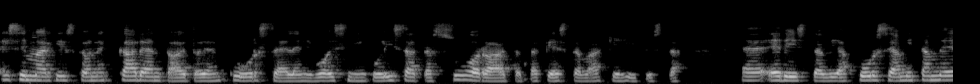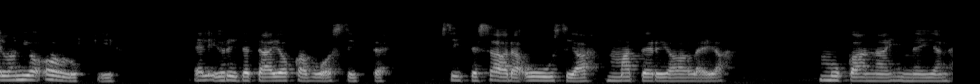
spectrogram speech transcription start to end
esimerkiksi tuonne kädentaitojen kursseille niin voisi niin kuin lisätä suoraan tätä kestävää kehitystä edistäviä kursseja, mitä meillä on jo ollutkin. Eli yritetään joka vuosi sitten, sitten saada uusia materiaaleja mukaan näihin meidän,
